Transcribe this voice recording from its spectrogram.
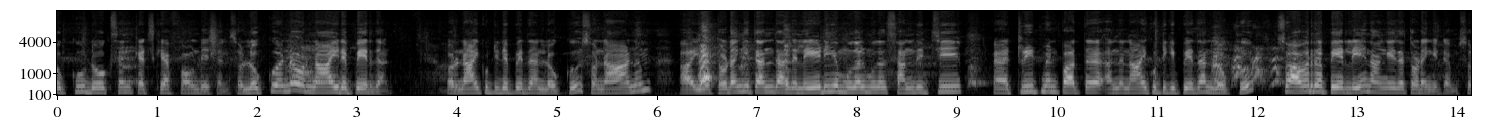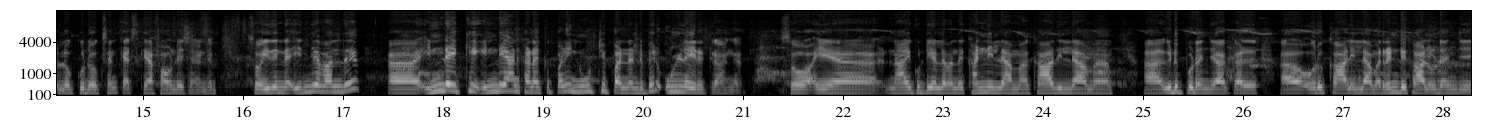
Lokku dogs and cats care foundation. So லொக்குன்னா ஒரு நாயோட பேர் தான். ஒரு நாய்க்குட்டியோட பேர் தான் லொக்கு. ஸோ நானும் இதை தொடங்கி தந்த அந்த லேடியை முதல் முதல் சந்தித்து ட்ரீட்மெண்ட் பார்த்த அந்த நாய்க்குட்டிக்கு பேர் தான் லொக்கு. ஸோ அவரோட பேர்லேயே நாங்கள் இதை தொடங்கிட்டோம். So Lokku dogs and cats care foundation so இது இங்கே வந்து இன்றைக்கு இந்தியான் கணக்குப்படி நூற்றி பன்னெண்டு பேர் உள்ளே இருக்கிறாங்க. ஸோ நாய்க்குட்டிகளில் வந்து கண் இல்லாமல் காது இல்லாமல் இடுப்புடைஞ்சாக்கள் ஒரு கால் இல்லாமல் ரெண்டு கால் உடைஞ்சு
